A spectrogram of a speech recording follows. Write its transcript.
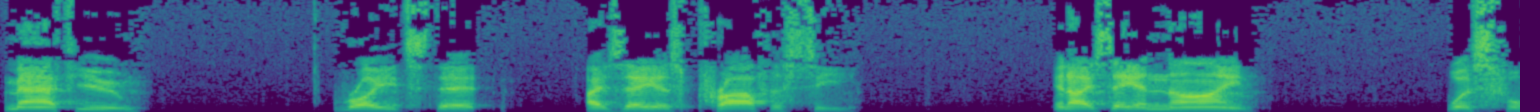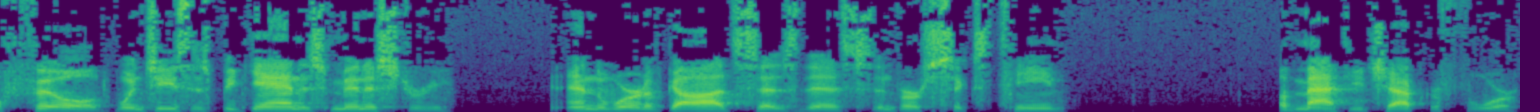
Matthew writes that Isaiah's prophecy in Isaiah 9 was fulfilled when Jesus began his ministry. And the Word of God says this in verse 16 of Matthew chapter 4.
